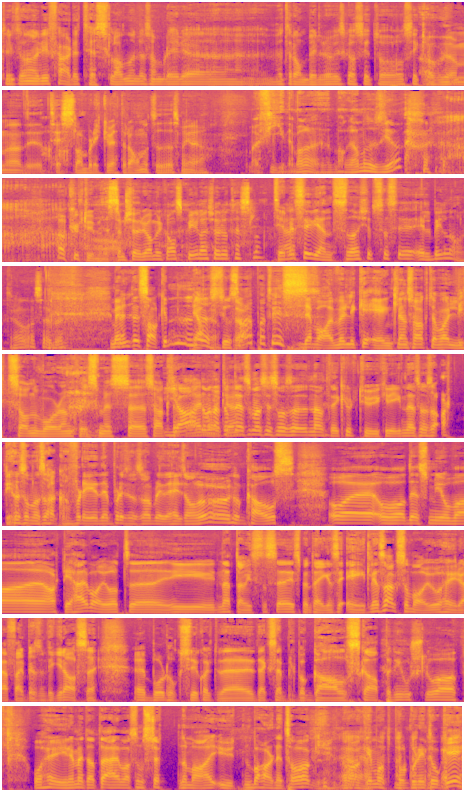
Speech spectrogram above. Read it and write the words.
Tenk deg når de fæle Teslaene liksom blir eh, veteranbiler og vi skal sitte og sikle ja, dem. de, de, Teslaen blir ikke veteran, vet du. Det det som er greia. De er fine, mange, mange av dem, syns jeg. Ja, kulturministeren kjører jo amerikansk bil, han kjører jo Tesla. Til og med Siv Jensen har kjøpt seg elbil nå. Ja, der ser du. Men, Men- det, saken Ja. løste jo seg Ja. på et vis. Det var vel ikke egentlig en sak, det var litt sånn War on Christmas-sak. Ja, det var nettopp det som jeg synes også nevnte kulturkrigen, det som er så artig med sånne saker, fordi det plutselig så blir det helt sånn, øh, sånn kaos. Og, og det som jo var artig her, var jo at øh, i Nettavisens eh, Espen Teigens egentlige sak, så var jo Høyre og Frp som fikk rase. Eh, Bård Hoksrud kalte det et eksempel på galskapen i Oslo, og, og Høyre mente at det her var som 17. mai uten barnetog. Det var ikke måte på hvor de tok i.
